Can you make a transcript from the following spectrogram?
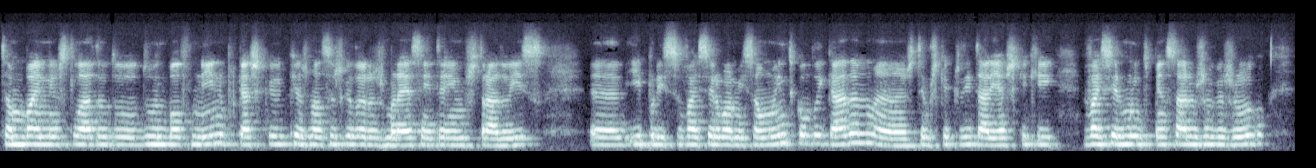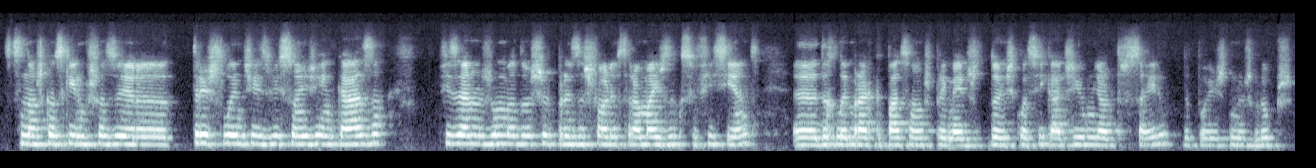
também neste lado do, do handball feminino, porque acho que, que as nossas jogadoras merecem e têm mostrado isso. Uh, e por isso vai ser uma missão muito complicada, mas temos que acreditar e acho que aqui vai ser muito pensar o jogo a jogo. Se nós conseguirmos fazer uh, três excelentes exibições em casa, fizermos uma, duas surpresas fora, será mais do que suficiente. Uh, de relembrar que passam os primeiros dois classificados e o melhor terceiro, depois nos grupos.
